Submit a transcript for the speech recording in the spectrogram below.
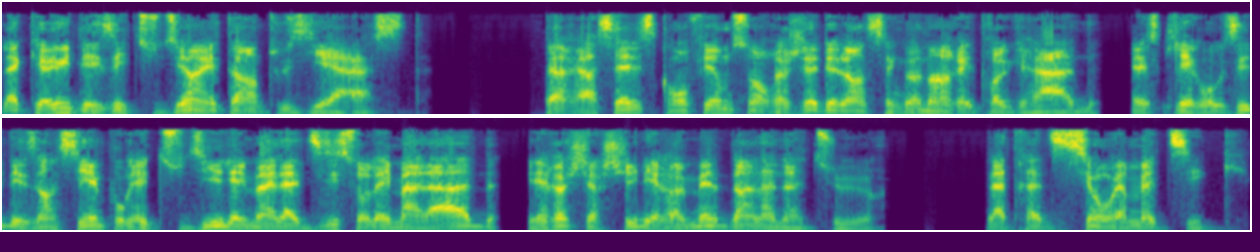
l'accueil des étudiants est enthousiaste. Paracels confirme son rejet de l'enseignement rétrograde, esclérosé des anciens pour étudier les maladies sur les malades, et rechercher les remèdes dans la nature. La tradition hermétique.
